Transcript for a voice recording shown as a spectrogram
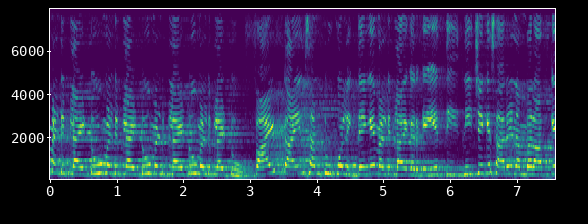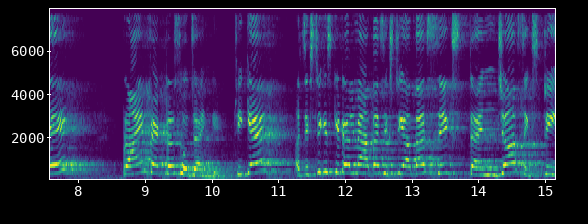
multiply two multiply two multiply two multiply two five times हम टू को लिख देंगे मल्टीप्लाई करके। ये नीचे के सारे नंबर आपके प्राइम फैक्टर्स हो जाएँगे। ठीक है? और सिक्सटी किसकी टेल में आता है? सिक्सटी आता है। सिक्स टेन जा सिक्सटी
